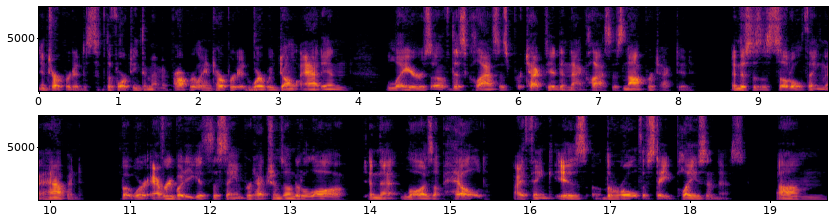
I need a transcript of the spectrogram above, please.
interpreted, the 14th Amendment properly interpreted, where we don't add in layers of this class is protected and that class is not protected. And this is a subtle thing that happened, but where everybody gets the same protections under the law and that law is upheld, I think is the role the state plays in this. Um,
